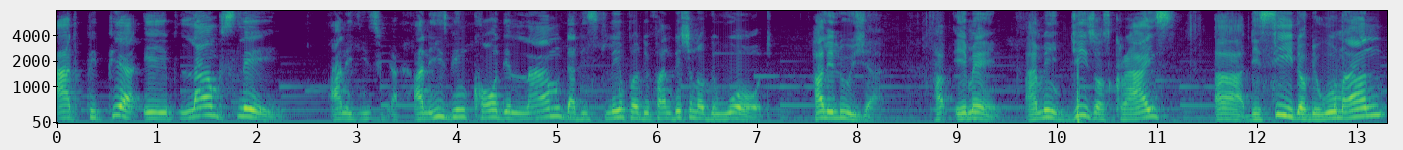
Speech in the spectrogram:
had prepared a lamb slain, and it is and he's being called the lamb that is slain from the foundation of the world. Hallelujah. Amen. I mean, Jesus Christ, uh, the seed of the woman,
